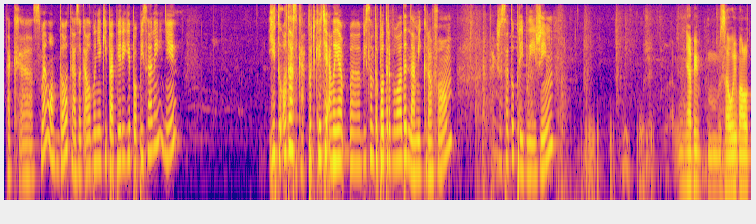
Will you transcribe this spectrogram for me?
tak uh, smelo, do otázok. Alebo nejaký papierik je popísaný? Nie? Je tu otázka. Počkajte, ale ja uh, by som to potrebovala dať na mikrofón. Takže sa tu priblížim mňa by zaujímalo,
